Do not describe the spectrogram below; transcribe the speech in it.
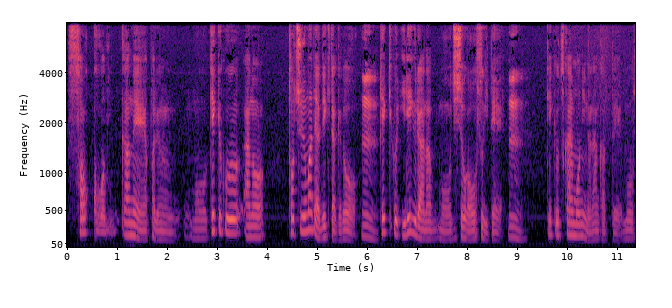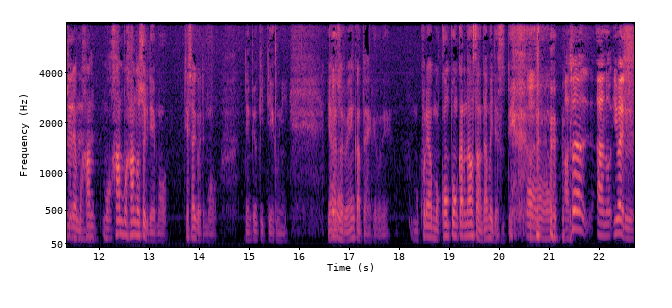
そこがねやっぱり、うん、もう結局あの途中まではできたけどうん。結局イレギュラーなもう事象が多すぎてうん。結局使い物にならんかってもうそれはもう半,、うんもう半分ハンド処理でもう手作業でもう伝票切っていうふうにやらざるを得んかったんやけどね。もうこれはもう根本から直したらダメですっていう。あそれはあのいわゆる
